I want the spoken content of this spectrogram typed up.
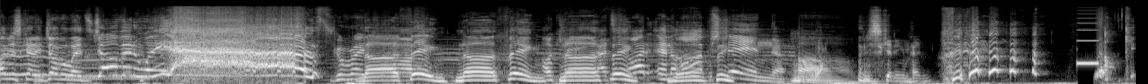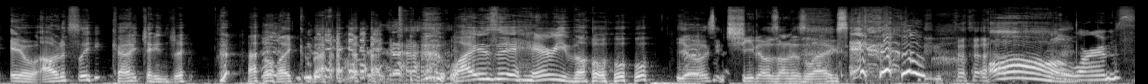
I'm just kidding. Joven wins. Joven wins. Yes! Great Nothing. Nothing. Okay, nothing. that's not an nothing. option. Aw. Ah. I'm just kidding, man. Ew, honestly, can I change it? I don't like that. Why is it hairy though? Yo, it looks like Cheetos on his legs. oh, Worms.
